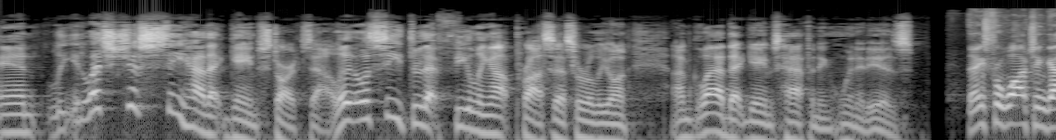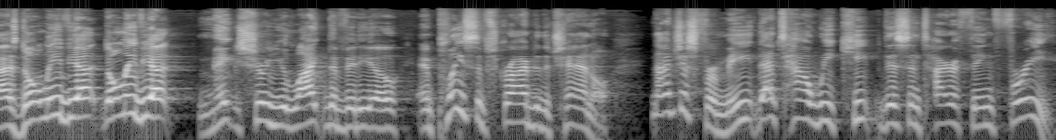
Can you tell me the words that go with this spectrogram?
And let's just see how that game starts out. Let's see through that feeling out process early on. I'm glad that game's happening when it is. Thanks for watching, guys. Don't leave yet. Don't leave yet. Make sure you like the video and please subscribe to the channel. Not just for me, that's how we keep this entire thing free.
